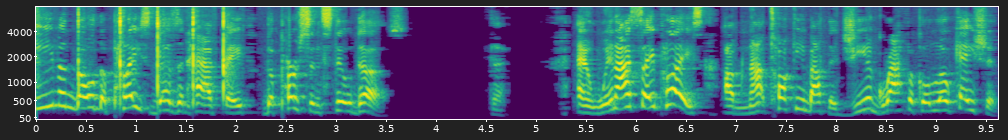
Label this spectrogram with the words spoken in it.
even though the place doesn't have faith, the person still does. Okay. And when I say place, I'm not talking about the geographical location.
